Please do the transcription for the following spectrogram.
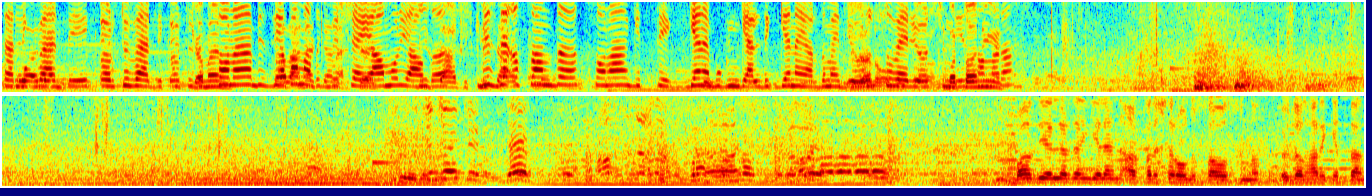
terlik verdik, örtü verdik, örtüdük. Sonra biz yapamadık bir şey, yağmur yağdı. Biz de ıslandık, sonra gittik. Gene bugün geldik, gene yardım ediyoruz, su veriyoruz şimdi insanlara. Bazı yerlerden gelen arkadaşlar oldu sağ olsunlar. Özel hareketten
